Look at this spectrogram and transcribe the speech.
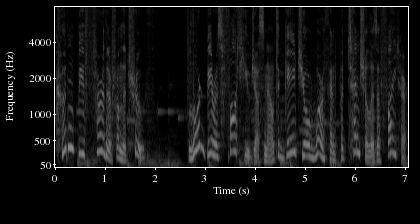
couldn't be further from the truth. Lord Beerus fought you just now to gauge your worth and potential as a fighter.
